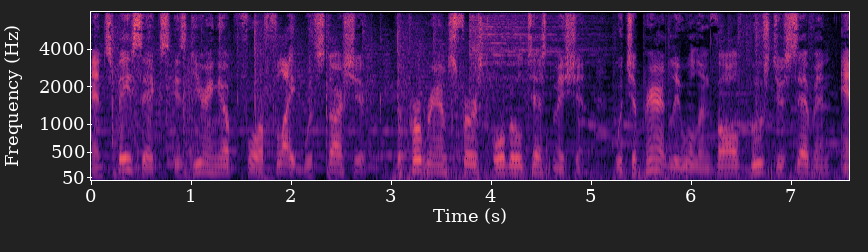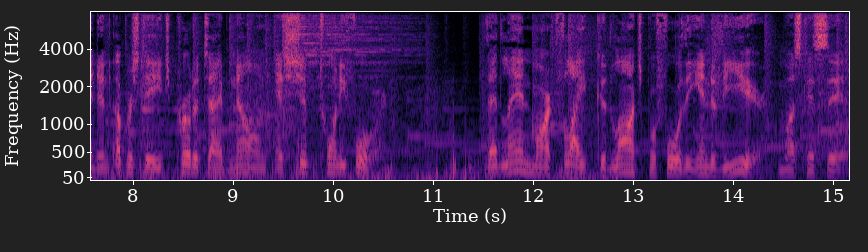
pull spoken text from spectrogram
And SpaceX is gearing up for a flight with Starship, the program's first orbital test mission, which apparently will involve Booster 7 and an upper stage prototype known as Ship 24. That landmark flight could launch before the end of the year, Musk has said.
